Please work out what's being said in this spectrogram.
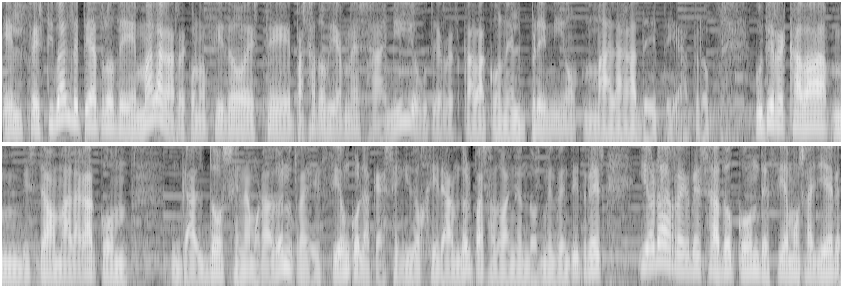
El Festival de Teatro de Málaga ha reconocido este pasado viernes a Emilio Gutiérrez Cava con el Premio Málaga de Teatro. Gutiérrez Cava mm, visitaba Málaga con Galdós enamorado en otra edición con la que ha seguido girando el pasado año en 2023 y ahora ha regresado con, decíamos ayer,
